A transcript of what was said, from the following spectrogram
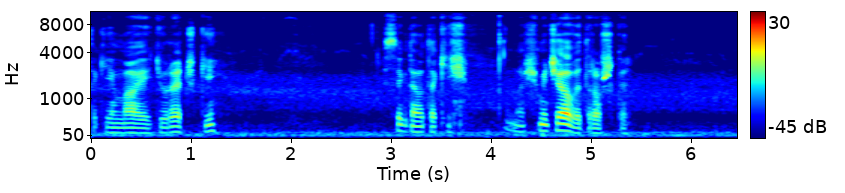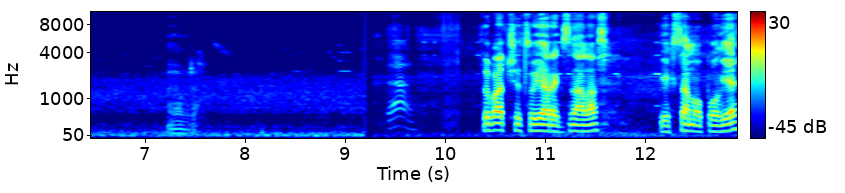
Takiej małej dziureczki. Sygnał taki no, śmieciowy troszkę. Dobra. Zobaczcie co Jarek znalazł. Niech sam opowie.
